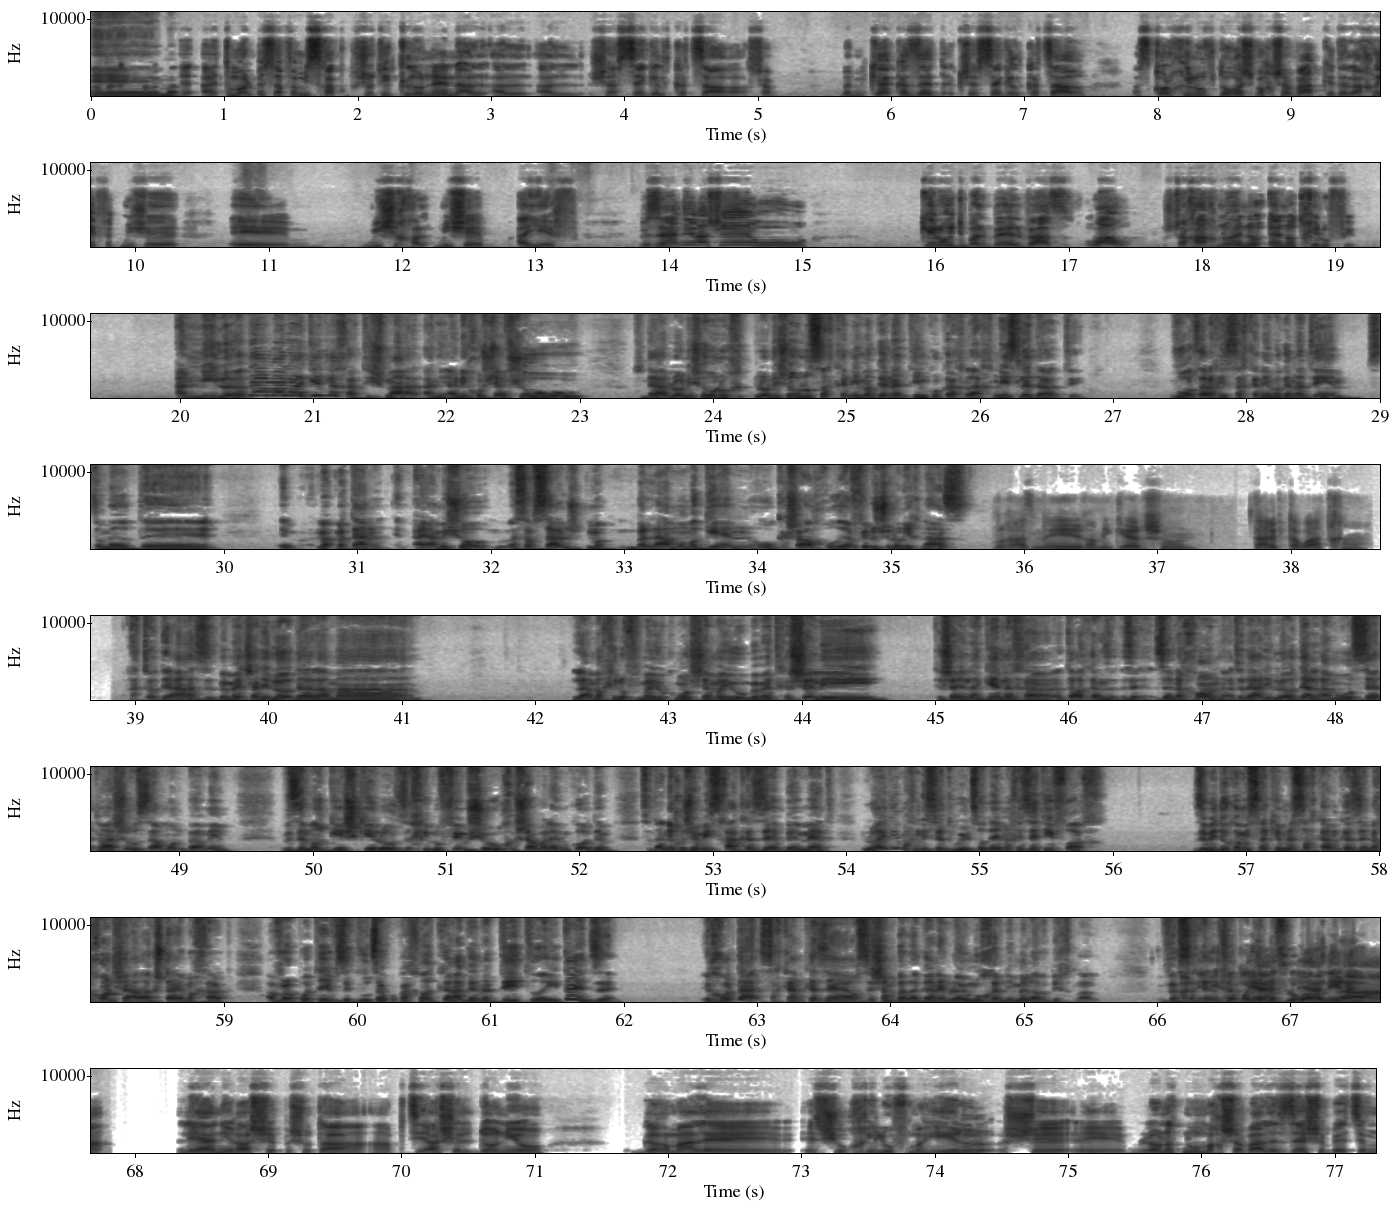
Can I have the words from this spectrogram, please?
אבל אה, אה, אתמול בסוף המשחק הוא פשוט התלונן על, על, על שהסגל קצר. עכשיו, במקרה כזה, כשהסגל קצר, אז כל חילוף דורש מחשבה כדי להחליף את מי ש... אה, מי, שחל, מי שעייף, וזה היה נראה שהוא כאילו התבלבל, ואז וואו, שכחנו, אין, אין עוד חילופים. אני לא יודע מה להגיד לך, תשמע, אני, אני חושב שהוא, אתה יודע, לא נשארו, לו, לא נשארו לו שחקנים הגנתיים כל כך להכניס לדעתי. והוא רצה להכניס שחקנים הגנתיים, זאת אומרת, אה, אה מתן, היה מישהו בספסל בלם או מגן או קשר אחורי אפילו שלא נכנס? רז מאיר, עמי גרשון, טלב טוואטחה. אתה יודע, זה באמת שאני לא יודע למה... למה החילופים היו כמו שהם היו? באמת, קשה לי... קשה לי להגיד לך, טרקן, זה, זה, זה נכון, אתה יודע, אני לא יודע למה הוא עושה את מה שהוא עושה המון פעמים, וזה מרגיש כאילו זה חילופים שהוא חשב עליהם קודם. זאת אומרת, אני חושב שמשחק כזה, באמת, לא הייתי מכניס את ווילס, עוד הייתי מכניס את יפרח. זה בדיוק המשחקים לשחקן כזה, נכון שהיה רק 2-1, אבל הפועל תל אביב זה קבוצה כל כך רכה הגנתית, ראית את זה. יכולת, שחקן כזה היה עושה שם בלאגן, הם לא היו מוכנים אליו בכלל. והשחקנים של הפועל תל אביב נפלו על הרגליים. לי היה נראה שפשוט הפציעה של דוניו, גרמה לאיזשהו חילוף מהיר שלא נתנו מחשבה לזה שבעצם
